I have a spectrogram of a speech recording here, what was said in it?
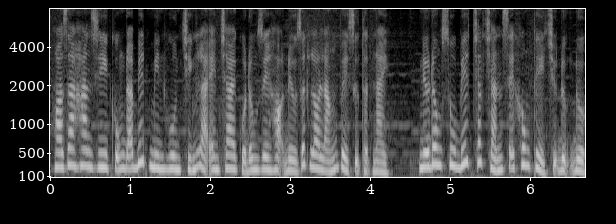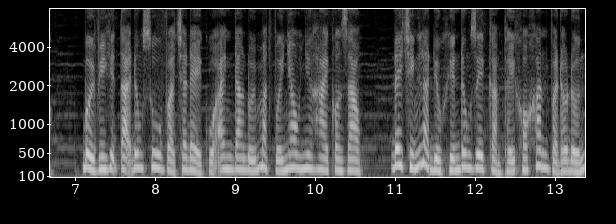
Hóa ra Hanji cũng đã biết Min Hun chính là em trai của Đông Dê họ đều rất lo lắng về sự thật này. Nếu Đông Su biết chắc chắn sẽ không thể chịu đựng được, bởi vì hiện tại Đông Su và cha đẻ của anh đang đối mặt với nhau như hai con dao. Đây chính là điều khiến Đông Dê cảm thấy khó khăn và đau đớn,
